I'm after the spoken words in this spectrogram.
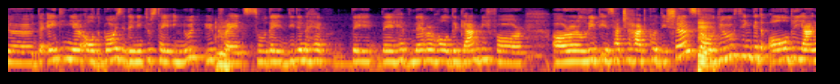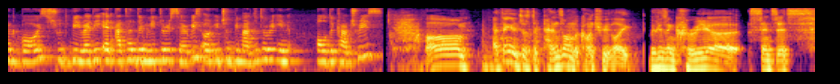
the the 18 year old boys that they need to stay in U- ukraine. So they didn't have they they have never held a gun before or lived in such a hard conditions so do you think that all the young boys should be ready and attend the military service or it should be mandatory in all the countries Um, I think it just depends on the country. Like because in Korea, since it's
